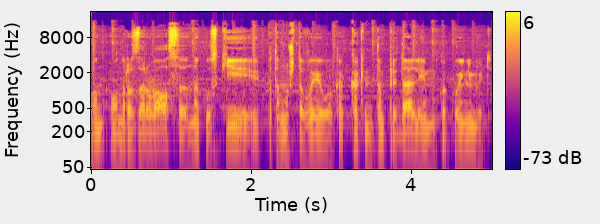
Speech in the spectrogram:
он, он разорвался на куски, потому что вы его как, как-нибудь там придали ему какой-нибудь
